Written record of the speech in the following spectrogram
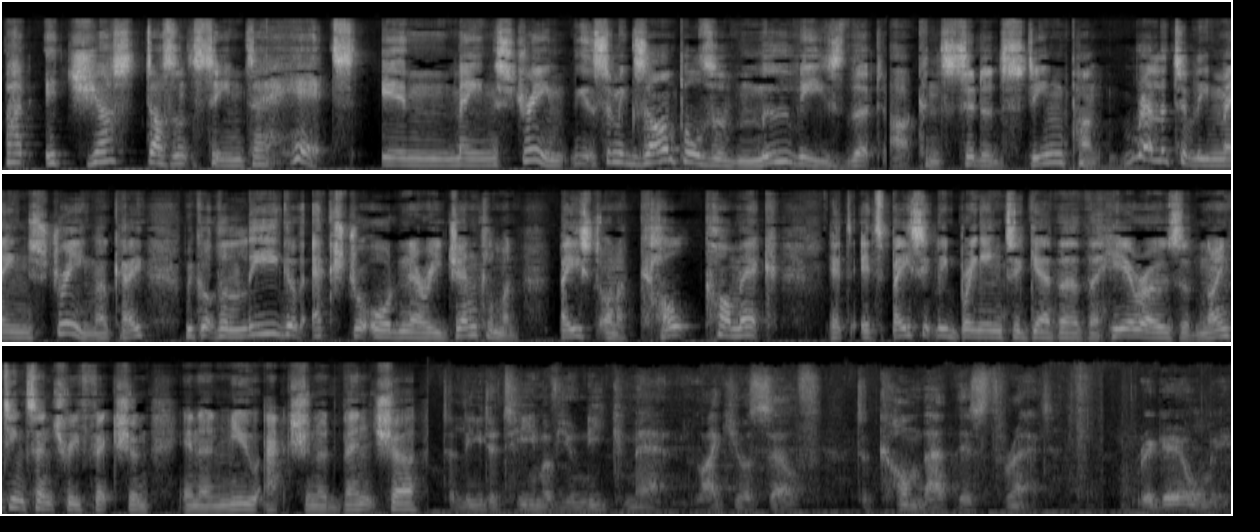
But it just doesn't seem to hit in mainstream. Some examples of movies that are considered steampunk, relatively mainstream, okay? We've got The League of Extraordinary Gentlemen, based on a cult comic. It, it's basically bringing together the heroes of 19th century fiction in a new action adventure. To lead a team of unique men like yourself to combat this threat. Regale me.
